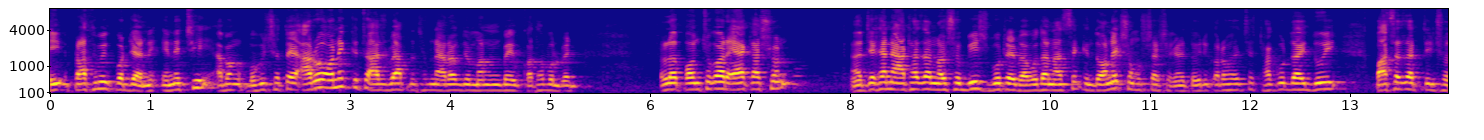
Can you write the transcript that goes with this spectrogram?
এই প্রাথমিক পর্যায়ে এনেছি এবং ভবিষ্যতে আরও অনেক কিছু আসবে। আপনার সামনে আরও একজন মানবে কথা বলবেন। হলো পঞ্চগড় এক আসন যেখানে আট হাজার নয়শো বিশ ভোটের ব্যবধান আছে, কিন্তু অনেক সমস্যা সেখানে তৈরি করা হয়েছে। ঠাকুরদাই দুই, পাঁচ হাজার তিনশো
